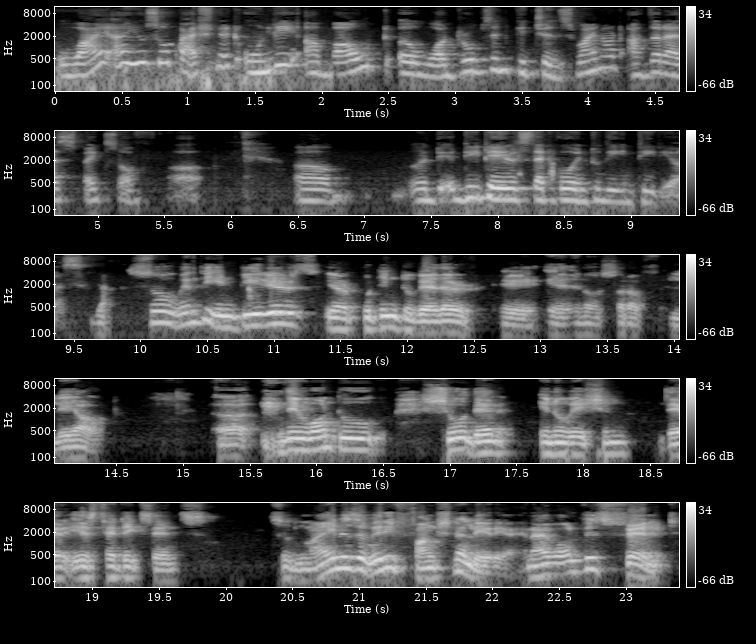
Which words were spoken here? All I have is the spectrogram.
why are you so passionate only about uh, wardrobes and kitchens? Why not other aspects of uh, uh, d- details that go into the interiors? Yeah. So when the interiors are putting together a, a you know sort of layout, uh, they want to show their innovation, their aesthetic sense, so mine is a very functional area, and I've always felt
